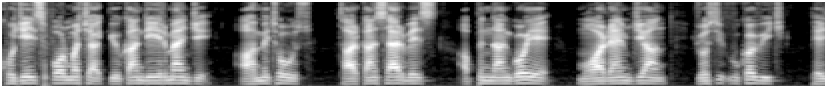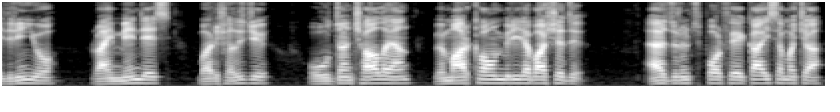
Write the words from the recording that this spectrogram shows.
Kocaeli Spor maça Gökhan Değirmenci, Ahmet Oğuz, Tarkan Serbest, Apından Goye, Muharrem Cihan, Josip Vukovic, Pedrinho, Ryan Mendes, Barış Alıcı, Oğulcan Çağlayan ve Marka 11 ile başladı. Erzurumspor FK ise maça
